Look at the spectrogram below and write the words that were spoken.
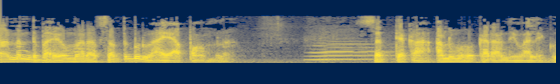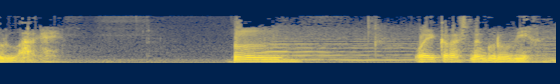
आनंद भयो हमारा सतगुरु आया पामना सत्य का अनुभव कराने वाले गुरु आ गए वही कृष्ण गुरु भी है।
